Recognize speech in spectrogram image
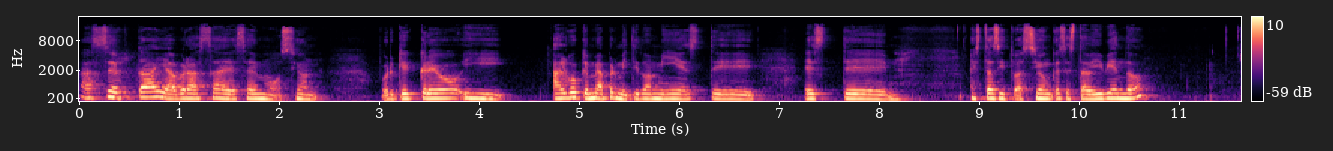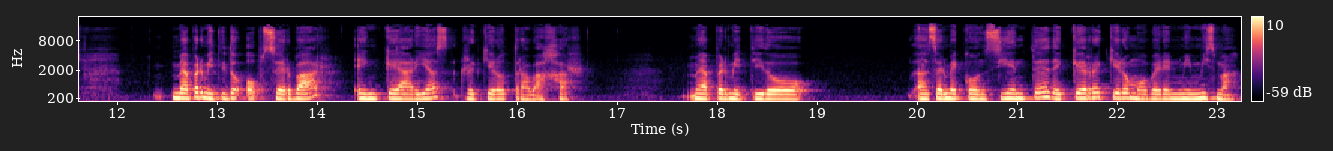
Acepta y abraza esa emoción, porque creo y algo que me ha permitido a mí este, este, esta situación que se está viviendo, me ha permitido observar en qué áreas requiero trabajar. Me ha permitido hacerme consciente de qué requiero mover en mí misma.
